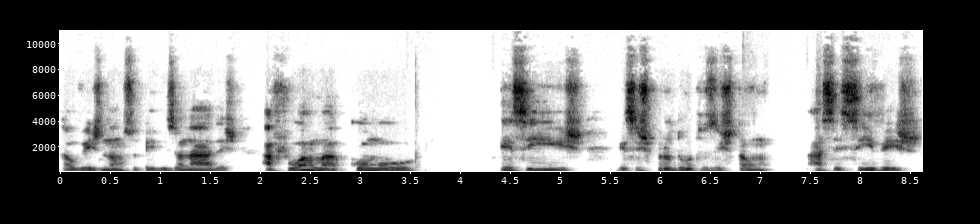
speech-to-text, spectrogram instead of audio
talvez não supervisionadas, a forma como esses, esses produtos estão acessíveis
